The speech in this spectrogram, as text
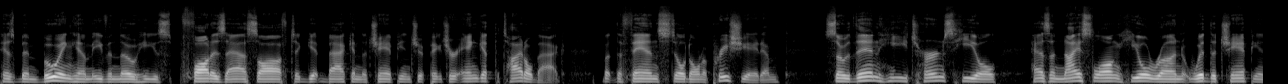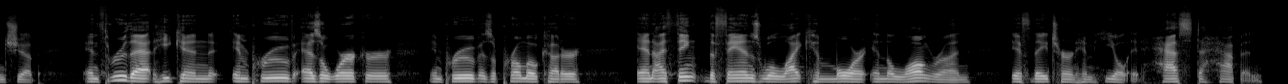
has been booing him, even though he's fought his ass off to get back in the championship picture and get the title back. But the fans still don't appreciate him. So then he turns heel, has a nice long heel run with the championship, and through that, he can improve as a worker, improve as a promo cutter. And I think the fans will like him more in the long run if they turn him heel. It has to happen.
